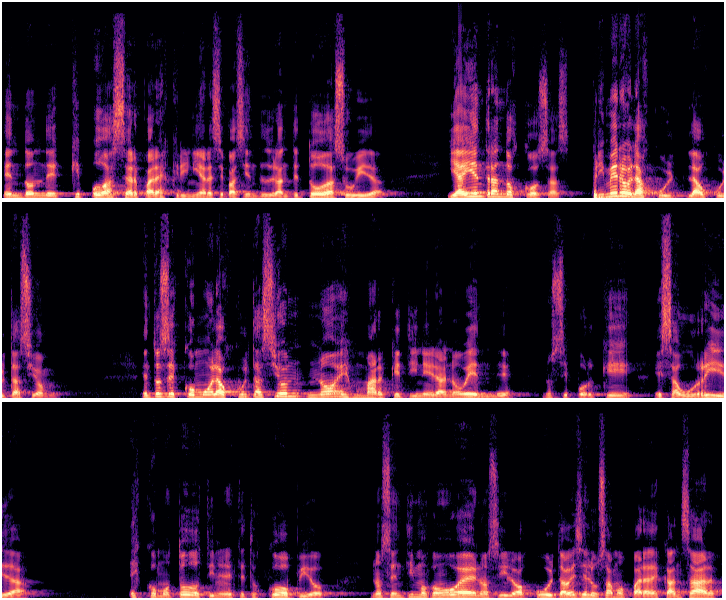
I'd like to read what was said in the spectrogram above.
en donde, ¿qué puedo hacer para escrinear a ese paciente durante toda su vida? Y ahí entran dos cosas. Primero, la, ocultación. Entonces, como la ocultación no es marketinera, no vende, no sé por qué, es aburrida, es como todos tienen estetoscopio, nos sentimos como, bueno, sí, lo oculto, a veces lo usamos para descansar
